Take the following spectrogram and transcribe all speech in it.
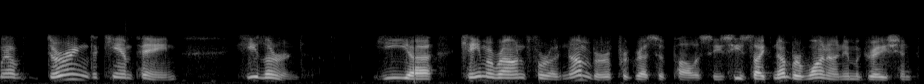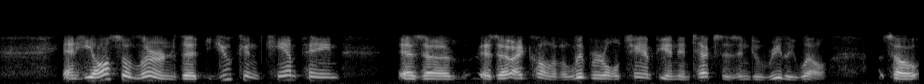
Well, during the campaign, he learned. He uh, came around for a number of progressive policies. He's like number one on immigration. And he also learned that you can campaign as a as a I'd call it a liberal champion in Texas and do really well. So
